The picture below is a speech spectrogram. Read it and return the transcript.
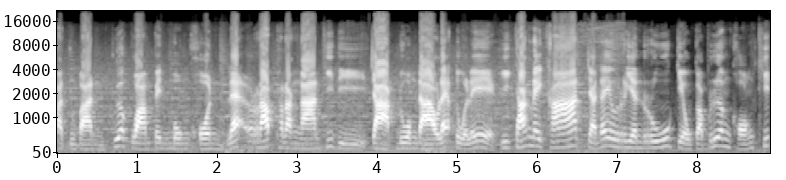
ปัจจุบัน เพื่อความเป็นมงคลและรับพลังงานที่ดี จากดวงดาวและตัวเลข อีกทั้งในคลาสจะได้เรียนรู้เกี่ยวกับเรื่องของทิศ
